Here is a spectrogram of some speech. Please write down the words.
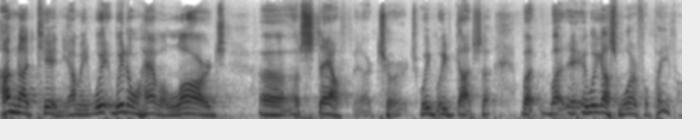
I'm not kidding you. I mean, we, we don't have a large uh, staff at our church. We, we've got some, but, but we got some wonderful people.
